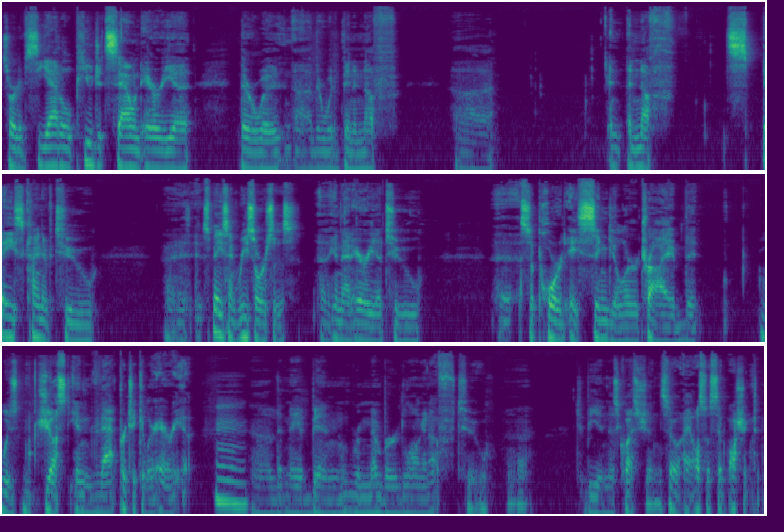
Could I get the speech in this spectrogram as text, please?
sort of Seattle Puget Sound area there would uh, there would have been enough uh, en- enough space kind of to uh, space and resources uh, in that area to uh, support a singular tribe that was just in that particular area Mm. uh, that may have been remembered long enough to uh, to be in this question. So I also said Washington.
